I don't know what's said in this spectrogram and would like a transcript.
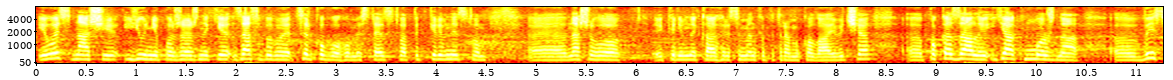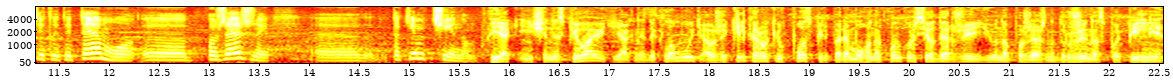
І ось наші юні пожежники засобами циркового мистецтва під керівництвом е, нашого керівника Герасименка Петра Миколайовича е, показали, як можна е, висвітлити тему пожежі таким чином. Як інші не співають, як не декламують, а вже кілька років поспіль перемогу на конкурсі одержує юна пожежна дружина з Попільні.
